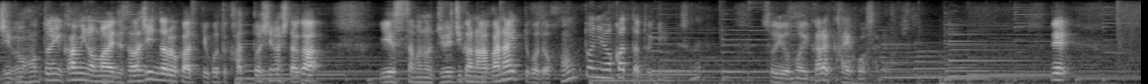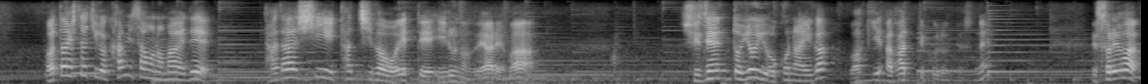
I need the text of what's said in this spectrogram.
自分本当に神の前で正しいんだろうかっていうことを葛藤しましたがイエス様の十字架の開かないってことを本当に分かった時にですねそういう思いから解放されました。で私たちが神様の前で正しい立場を得ているのであれば自然と良い行いが湧き上がってくるんですね。それは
